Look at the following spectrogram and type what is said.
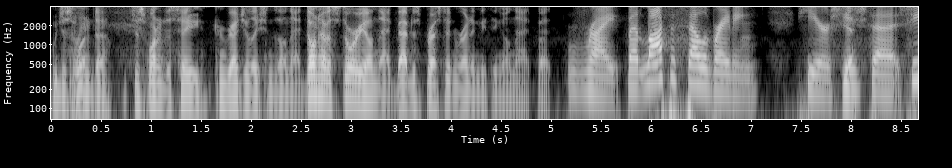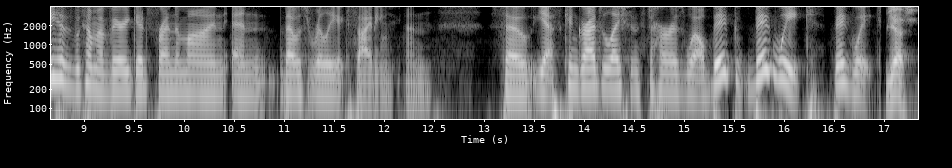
we just wanted to, just wanted to say congratulations on that. Don't have a story on that. Baptist Press didn't run anything on that, but Right. But lots of celebrating here. She's Yes. uh, she has become a very good friend of mine and that was really exciting. And so yes, congratulations to her as well. Big big week. Big week. Yes.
